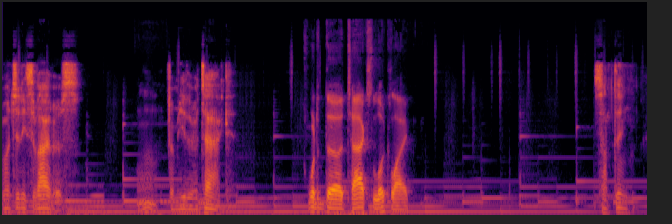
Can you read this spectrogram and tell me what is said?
there weren't any survivors Hmm. from either attack. What did the attacks look like? Something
